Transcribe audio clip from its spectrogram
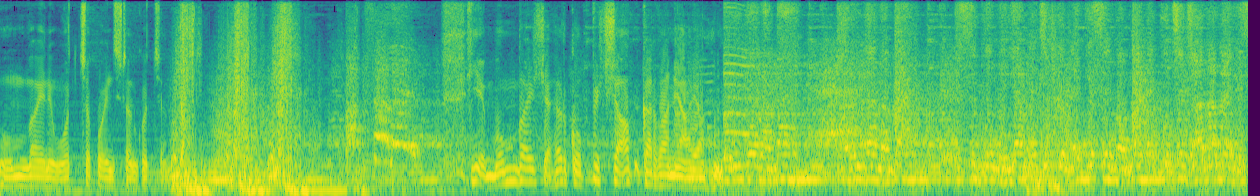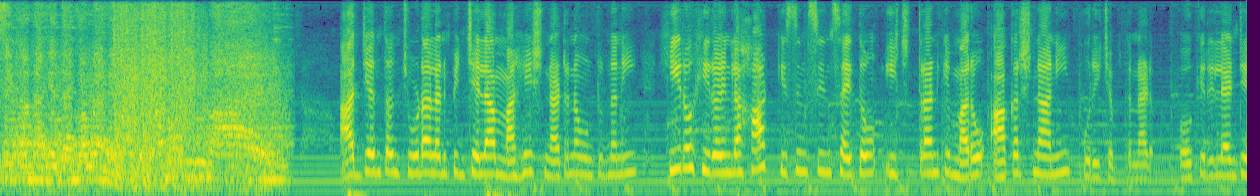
ముంబైని ఉచ్చపోయించడానికి వచ్చాను ये मुंबई शहर को पेशाब करवाने आया हूँ ఆద్యంతం చూడాలనిపించేలా మహేష్ నటన ఉంటుందని హీరో హీరోయిన్ల హాట్ కిసింగ్ సీన్ సైతం ఈ చిత్రానికి మరో ఆకర్షణ అని పూరి చెబుతున్నాడు ఓకిరి లాంటి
